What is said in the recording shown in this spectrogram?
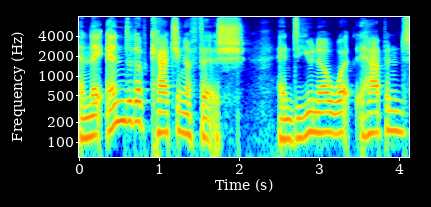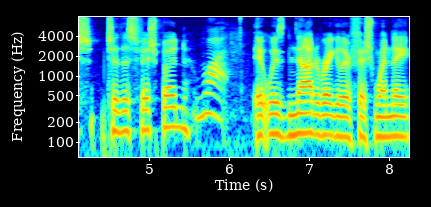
And they ended up catching a fish. And do you know what happened to this fish, bud? What? it was not a regular fish when they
